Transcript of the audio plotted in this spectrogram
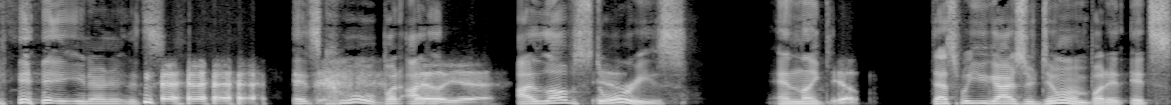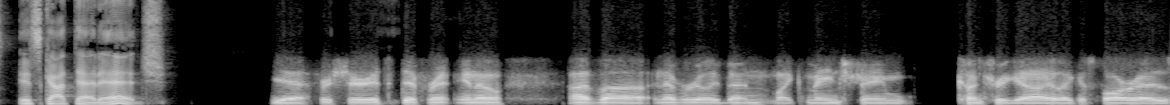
you know, it's it's cool. But Hell I yeah. I love stories. And like Yep. That's what you guys are doing, but it, it's it's got that edge. Yeah, for sure. It's different, you know. I've uh never really been like mainstream country guy, like as far as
